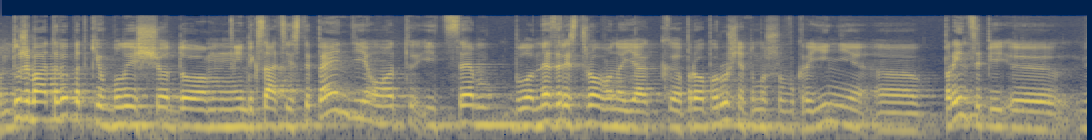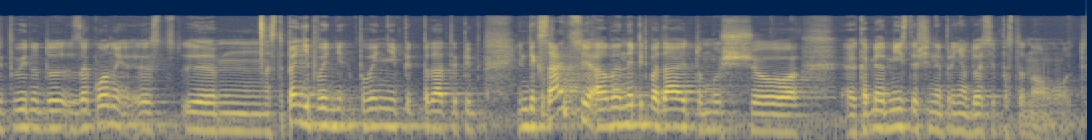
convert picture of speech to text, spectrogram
дуже багато випадків були щодо індексації стипендій. От і це було не зареєстровано як правопорушення, тому що в Україні, е, в принципі, е, відповідно до закону, е, стипендії повинні повинні підпадати під індексацію, але не підпадають, тому що Кабінет міністрів ще не прийняв досі постанову. От.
